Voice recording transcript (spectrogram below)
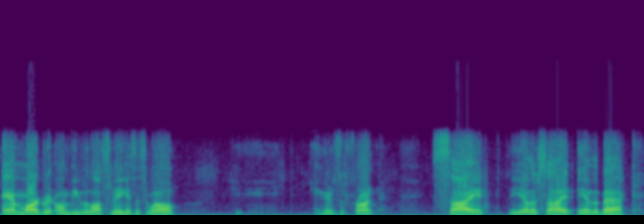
Ann-Margret on Viva Las Vegas as well. Here's the front, side, the other side, and the back.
